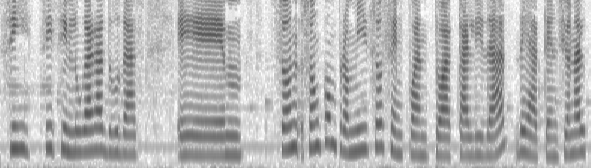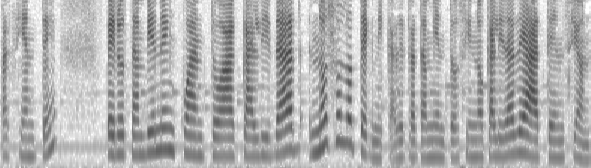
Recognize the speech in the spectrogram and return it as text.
Sí, sí, sin lugar a dudas. Eh, son, son compromisos en cuanto a calidad de atención al paciente, pero también en cuanto a calidad, no solo técnica de tratamiento, sino calidad de atención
